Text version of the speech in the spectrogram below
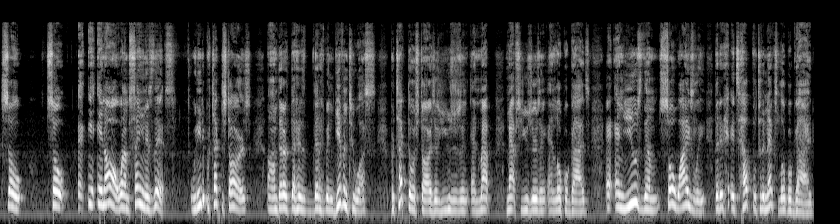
So, so in all, what I'm saying is this: we need to protect the stars um, that are, that has that have been given to us. Protect those stars as users and, and map maps users and, and local guides, and, and, use them so wisely that it, it's helpful to the next local guide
